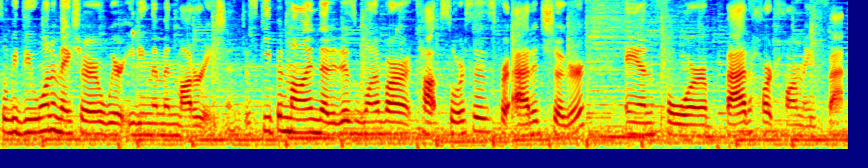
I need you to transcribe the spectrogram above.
so we do want to make sure we're eating them in moderation. Just keep in mind that it is one of our top sources for added sugar and for bad heart-harming fats.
